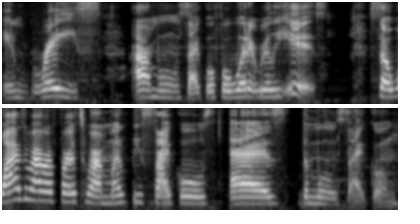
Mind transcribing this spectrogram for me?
embrace our moon cycle for what it really is so, why do I refer to our monthly cycles as the moon cycle?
